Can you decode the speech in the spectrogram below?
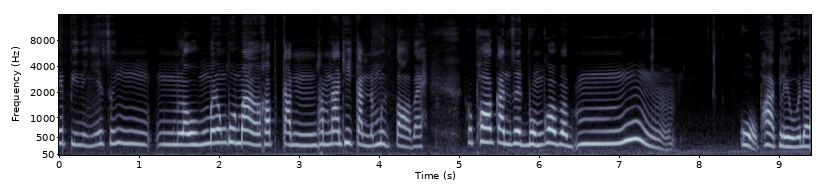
ให้ปีนอย่างเงี้ย ซึ่งเราไม่ต้องพูดมากหรอกครับ กันทำหน้าที่กันน้ำหมึกต่อไป พอกันเสร็จผมก็แบบอืมโอ้ภาคเร็วไม่ได้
